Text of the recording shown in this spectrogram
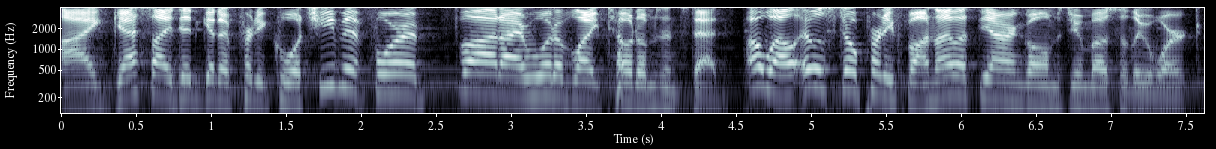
I guess I did get a pretty cool achievement for it, but I would have liked totems instead. Oh well, it was still pretty fun. I let the iron golems do most of the work.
